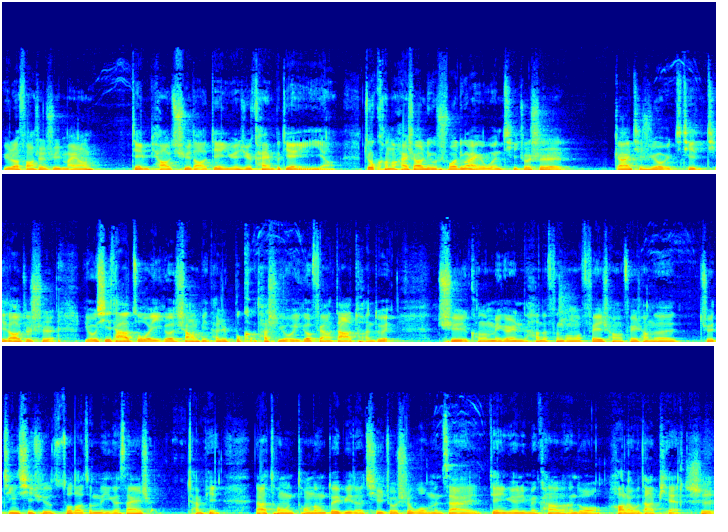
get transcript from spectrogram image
娱乐方式去买张电影票去到电影院去看一部电影一样，就可能还是要另说另外一个问题，就是。刚才其实有提提到，就是游戏它作为一个商品，它是不可，它是由一个非常大的团队去，可能每个人他的分工非常非常的就精细去做到这么一个三 A 产产品。那同同等对比的，其实就是我们在电影院里面看到的很多好莱坞大片，是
